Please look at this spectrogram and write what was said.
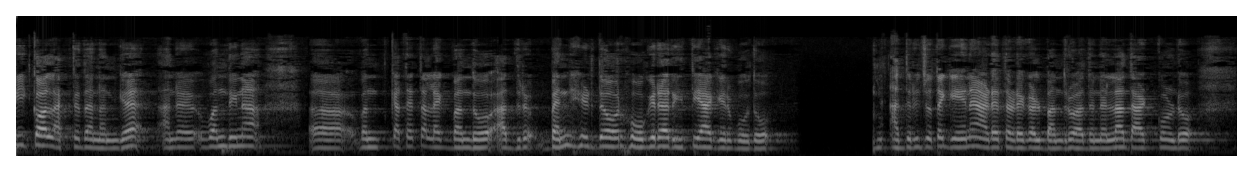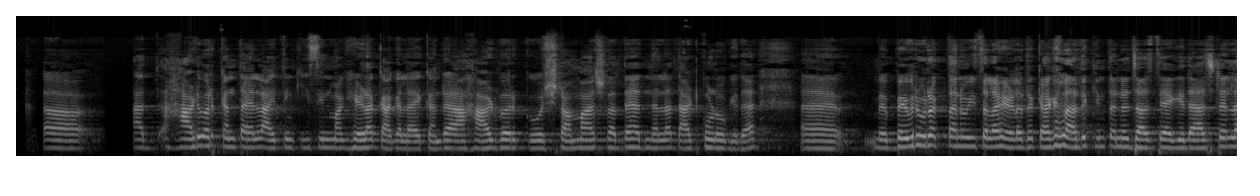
ರೀಕಾಲ್ ಆಗ್ತದೆ ನನಗೆ. ಅಂದರೆ ಒಂದಿನ ಒಂದು ಕತೆ ತಲೆಗೆ ಬಂದು ಅದ್ರ, ಬೆನ್ ಹಿಡಿದು ಅವ್ರು ಹೋಗಿರೋ ರೀತಿ ಆಗಿರ್ಬೋದು. ಅದ್ರ ಜೊತೆಗೆ ಏನೇ ಅಡೆತಡೆಗಳು ಬಂದರು, ಅದನ್ನೆಲ್ಲ ದಾಟ್ಕೊಂಡು ಅದು ಹಾರ್ಡ್ ವರ್ಕ್ ಅಂತ ಎಲ್ಲ ಐ ಥಿಂಕ್ ಈ ಸಿನಿಮಾಗೆ ಹೇಳೋಕ್ಕಾಗಲ್ಲ. ಯಾಕಂದರೆ ಆ ಹಾರ್ಡ್ ವರ್ಕು ಶ್ರಮ, ಶ್ರದ್ಧೆ ಅದನ್ನೆಲ್ಲ ದಾಟ್ಕೊಂಡು ಹೋಗಿದೆ. ಬೆವರು ರಕ್ತನೂ ಈ ಸಲ ಹೇಳೋದಕ್ಕಾಗಲ್ಲ. ಅದಕ್ಕಿಂತನೂ ಜಾಸ್ತಿ ಆಗಿದೆ. ಅಷ್ಟೆಲ್ಲ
